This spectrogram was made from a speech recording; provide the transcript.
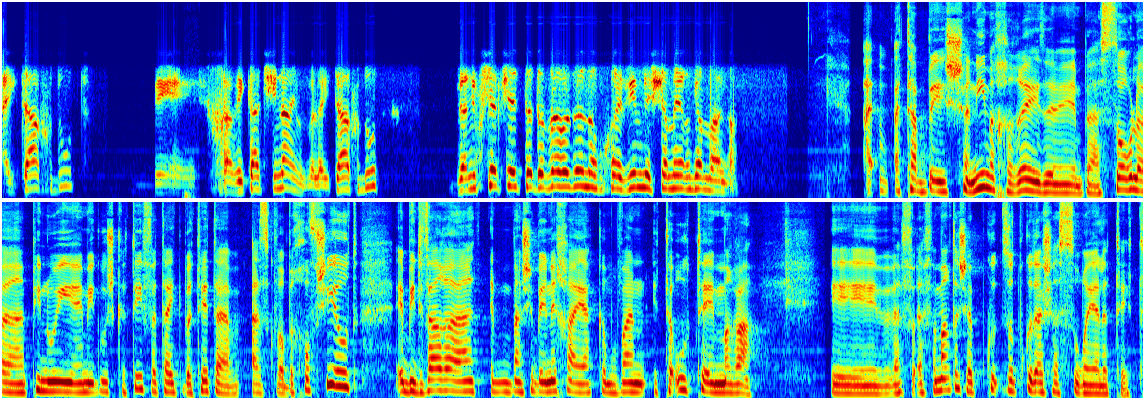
הייתה אחדות, בחריקת שיניים, אבל הייתה אחדות, ואני חושב שאת הדבר הזה אנחנו חייבים לשמר גם הלאה. אתה בשנים אחרי, בעשור לפינוי מגוש קטיף, אתה התבטאת אז כבר בחופשיות בדבר מה שבעיניך היה כמובן טעות מרה. ואף אמרת שזאת פקודה שאסור היה לתת.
